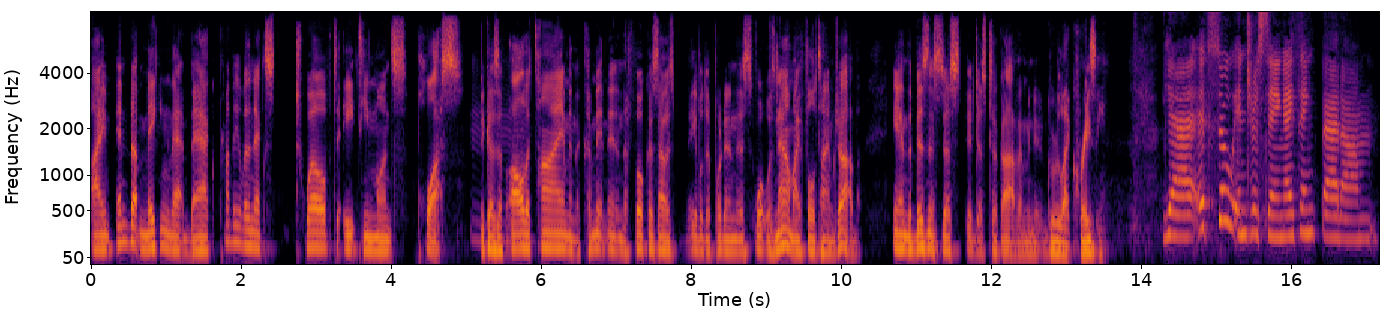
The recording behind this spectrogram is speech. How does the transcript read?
I ended up making that back probably over the next 12 to 18 months plus mm-hmm. because of all the time and the commitment and the focus I was able to put in this, what was now my full time job and the business just it just took off. I mean, it grew like crazy. Yeah, it's so interesting. I think that um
